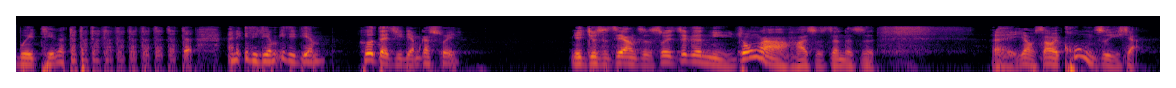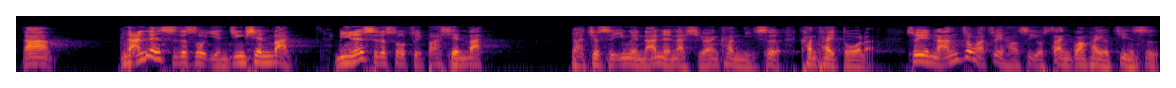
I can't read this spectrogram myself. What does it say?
不会停啊，哒哒哒哒哒哒哒哒哒，啊你一直念一直念，喝得几念个水，也就是这样子。所以这个女中啊，还是真的是，哎，要稍微控制一下啊。男人死的时候眼睛先烂，女人死的时候嘴巴先烂啊，就是因为男人啊喜欢看女色，看太多了。所以男众啊，最好是有散光，还有近视。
